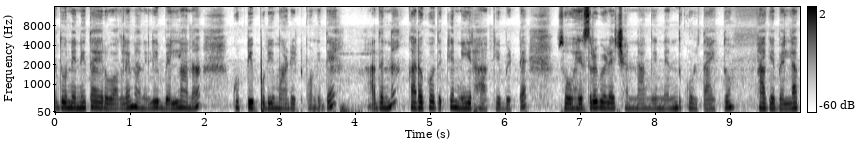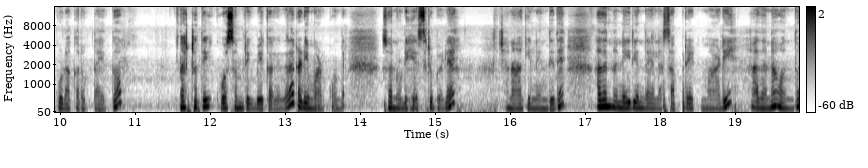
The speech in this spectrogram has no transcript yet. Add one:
ಅದು ನೆನೀತಾ ಇರುವಾಗಲೇ ನಾನಿಲ್ಲಿ ಬೆಲ್ಲನ ಕುಟ್ಟಿ ಪುಡಿ ಮಾಡಿ ಇಟ್ಕೊಂಡಿದ್ದೆ ಅದನ್ನು ಕರಗೋದಕ್ಕೆ ನೀರು ಹಾಕಿ ಬಿಟ್ಟೆ. ಸೊ ಹೆಸರುಬೇಳೆ ಚೆನ್ನಾಗಿ ನೆಂದುಕೊಳ್ತಾ ಇತ್ತು. ಹಾಗೆ ಬೆಲ್ಲ ಕೂಡ ಕರಗ್ತಾ ಇತ್ತು. ಅಷ್ಟೊತ್ತಿಗೆ ಕೋಸಂಬರಿಗೆ ಬೇಕಾಗಿದ್ರೆ ರೆಡಿ ಮಾಡಿಕೊಂಡೆ. ಸೊ ನೋಡಿ ಹೆಸರುಬೇಳೆ ಚೆನ್ನಾಗಿ ನೆಂದಿದೆ. ಅದನ್ನು ನೀರಿಂದ ಎಲ್ಲ ಸಪ್ರೇಟ್ ಮಾಡಿ ಅದನ್ನು ಒಂದು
